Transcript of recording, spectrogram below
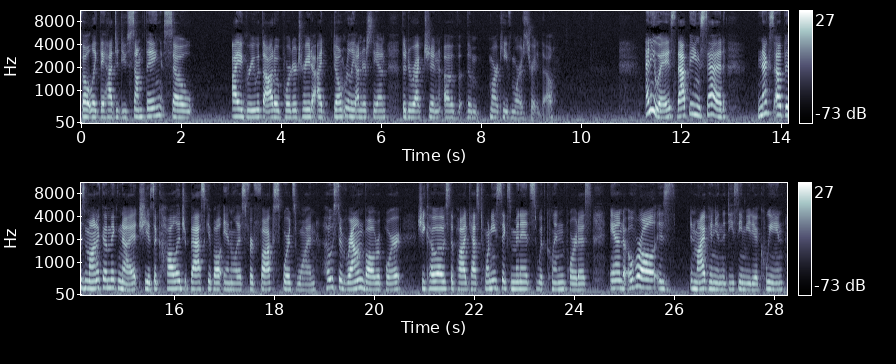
felt like they had to do something. So I agree with the Otto Porter trade. I don't really understand the direction of the Markieff Morris trade, though. Anyways, that being said, Next up is Monica McNutt. She is a college basketball analyst for Fox Sports One, host of Roundball Report. She co hosts the podcast 26 Minutes with Clinton Portis, and overall is, in my opinion, the DC media queen.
